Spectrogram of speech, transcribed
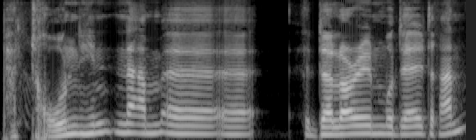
Patronen hinten am äh, äh, DeLorean-Modell dran?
